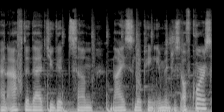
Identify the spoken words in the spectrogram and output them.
and after that you get some nice looking images. Of course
